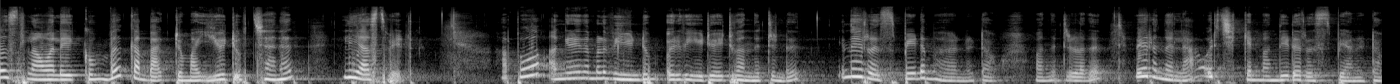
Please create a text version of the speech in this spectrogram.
അസ്സാം വലൈക്കും welcome back to my YouTube channel Liyas world അപ്പോൾ അങ്ങനെ നമ്മൾ വീണ്ടും ഒരു വീഡിയോ ആയിട്ട് വന്നിട്ടുണ്ട്. ഇന്നൊരു റെസിപ്പിയുടെ ആണ് കേട്ടോ വന്നിട്ടുള്ളത്. വേറൊന്നുമല്ല ഒരു ചിക്കൻ മന്തിയുടെ റെസിപ്പിയാണ് കേട്ടോ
